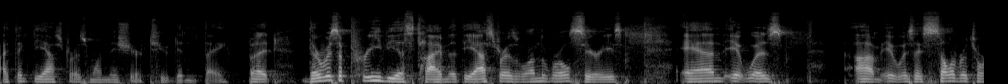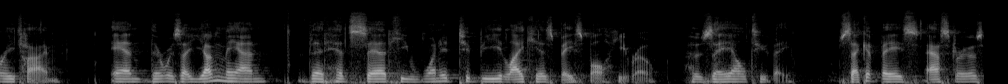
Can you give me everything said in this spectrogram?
I think the Astros won this year too, didn't they? But there was a previous time that the Astros won the World Series, and it was um, it was a celebratory time. And there was a young man that had said he wanted to be like his baseball hero, Jose Altuve, second base, Astros.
